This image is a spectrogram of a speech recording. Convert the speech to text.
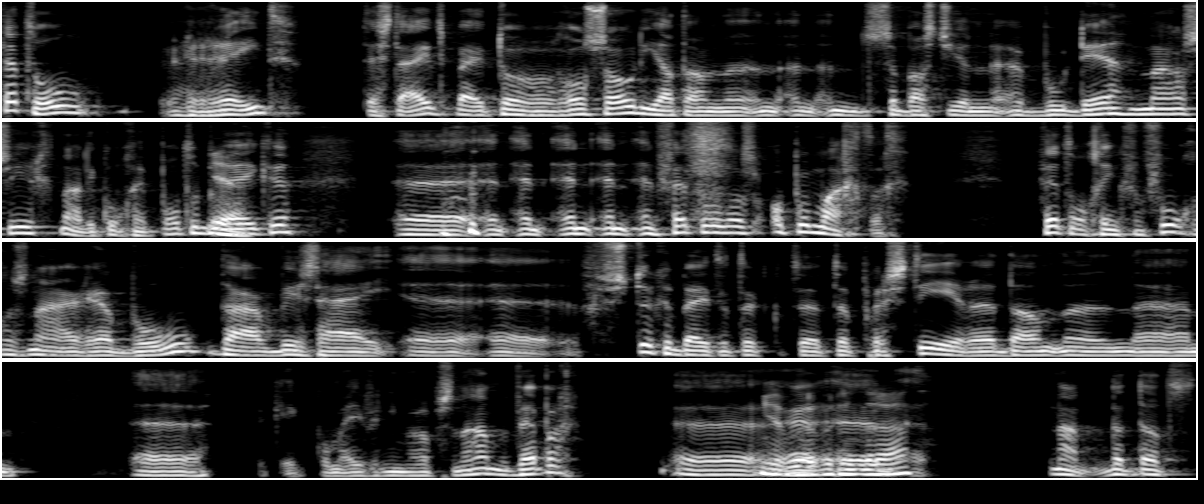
Vettel reed destijds bij Toro Rosso. Die had dan een, een, een Sebastian Boudet naast zich. Nou, die kon geen potten breken. Uh, en, en, en, en, en Vettel was oppermachtig. Vettel ging vervolgens naar Red Bull. Daar wist hij uh, uh, stukken beter te, te, te, presteren dan een. Ik, ik, kom even niet meer op zijn naam. Webber. ja, Webber inderdaad. nou, dat, dat,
